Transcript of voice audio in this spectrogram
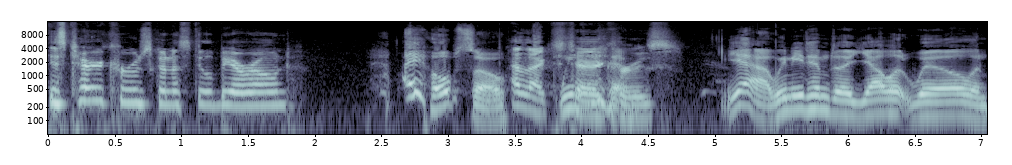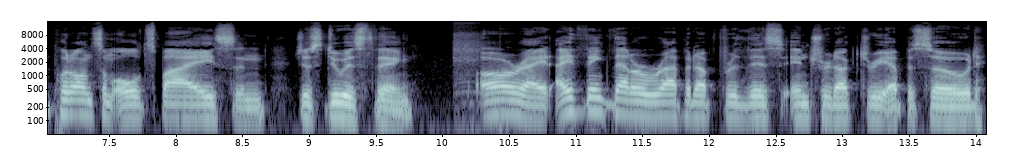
Is Terry Crews gonna still be around? I hope so. I liked We Terry. Crews. Yeah, we need him to yell at Will and put on some Old Spice and just do his thing. All right, I think that'll wrap it up for this introductory episode.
